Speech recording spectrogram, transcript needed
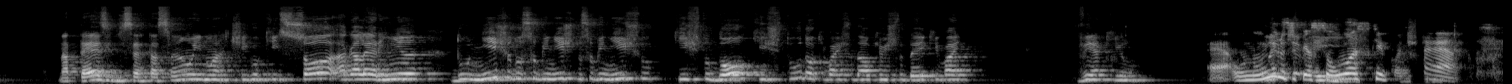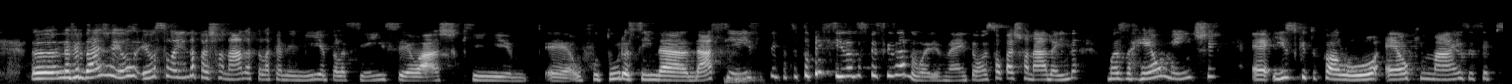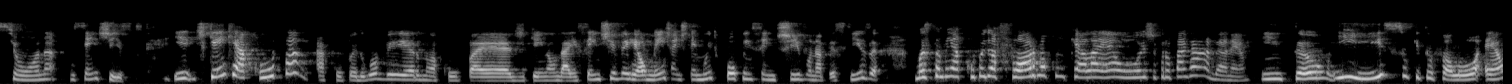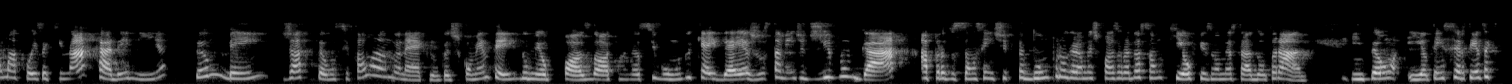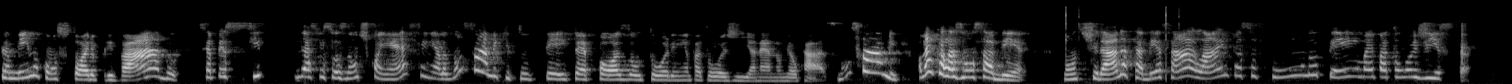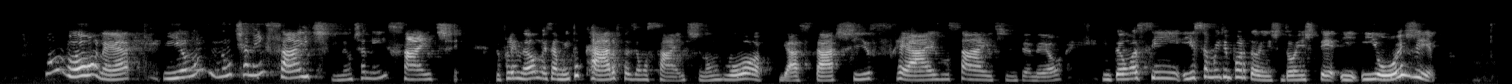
na tese, de dissertação e no artigo que só a galerinha do nicho, do subnicho, do subnicho que estudou, que estuda ou que vai estudar o que eu estudei, que vai ver aquilo. É, o número de pessoas que. É, Uh, na verdade, eu, eu sou ainda apaixonada pela academia, pela ciência. Eu acho que é, o futuro assim da, da ciência, tu precisa dos pesquisadores, né? Então, eu sou apaixonada ainda, mas realmente é, isso que tu falou é o que mais decepciona os cientistas. E de quem que é a culpa? A culpa é do governo, a culpa é de quem não dá incentivo, e realmente a gente tem muito pouco incentivo na pesquisa, mas também a culpa é da forma com que ela é hoje propagada, né? Então, e isso que tu falou é uma coisa que na academia também já estão se falando, né? Aquilo que eu te comentei do meu pós-doc no meu segundo, que a ideia é justamente divulgar a produção científica de um programa de pós-graduação que eu fiz no mestrado e doutorado. Então, e eu tenho certeza que também no consultório privado, se, a, se as pessoas não te conhecem, elas não sabem que tu, te, tu é pós-doutor em hepatologia, né? No meu caso. Não sabem. Como é que elas vão saber? Vão tirar da cabeça, ah, lá em Passo Fundo tem uma hepatologista não vão, né? E eu não, não tinha nem site, não tinha nem site. Eu falei, não, mas é muito caro fazer um site, não vou gastar X reais no site, entendeu? Então, assim, isso é muito importante. Então, a gente ter, e, e hoje,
